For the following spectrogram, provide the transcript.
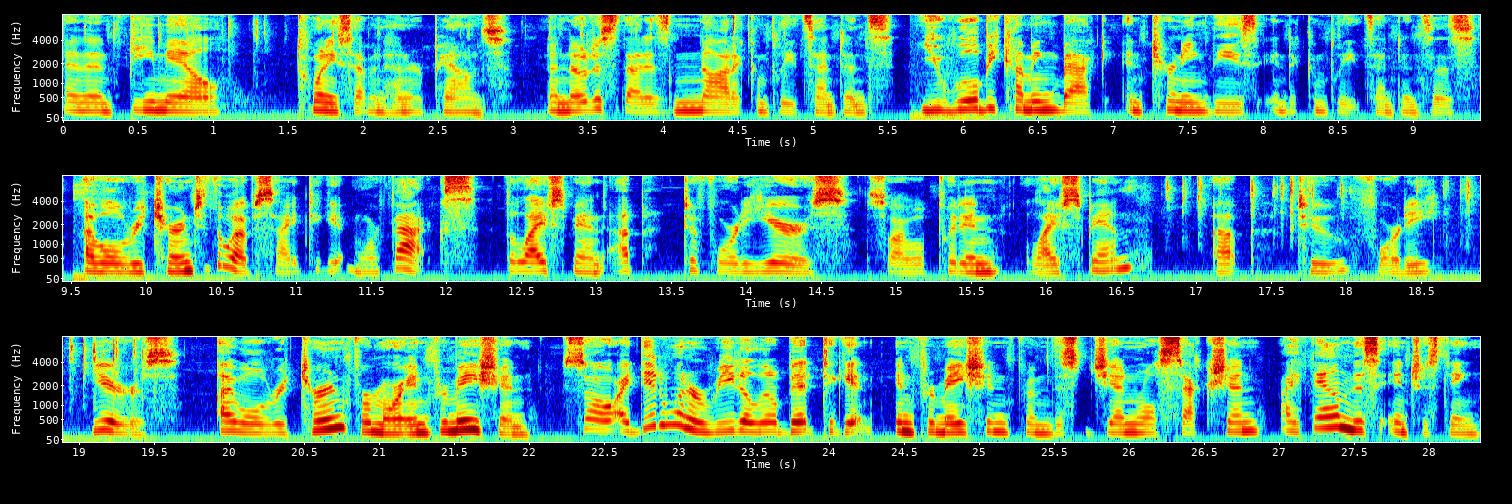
and then female, 2,700 pounds. Now notice that is not a complete sentence. You will be coming back and turning these into complete sentences. I will return to the website to get more facts. The lifespan up to 40 years. So I will put in lifespan up to 40 years. I will return for more information. So I did want to read a little bit to get information from this general section. I found this interesting.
